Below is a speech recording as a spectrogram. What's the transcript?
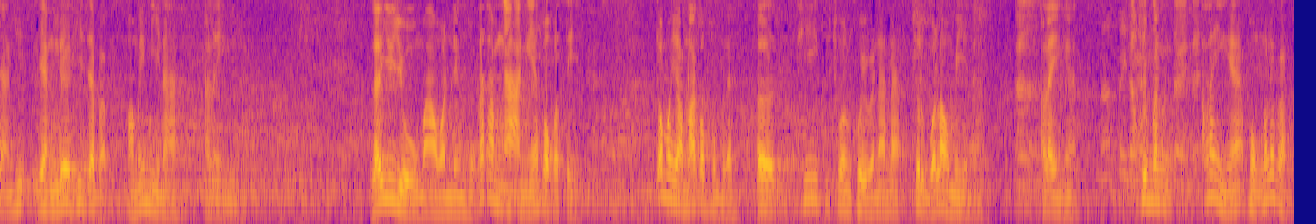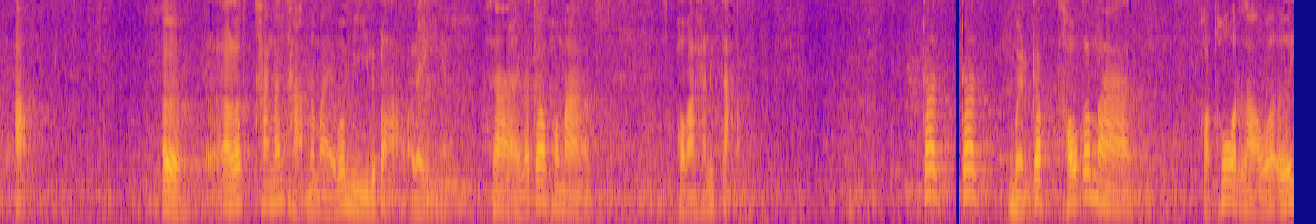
ยังที่ยังเลือกที่จะแบบอ๋อไม่มีนะ อะไรอย่างเงี้ยแล้วอยู่ๆมาวันหนึ่งผมก็ทำงานอย่างเงี้ยปกติ ก็มายอมรับกับผมเลย เออที่ชวนคุยวันนั้นอะ สรุปว่าเรามีนะเอออะไรอย่างเงี้ยแล้วไปเราคือมันเข้าใจไหมอะไรอย่างเงี้ย ผมก็เลยแบบอ้าวเออแล้วครั้งนั้นถามทำไมว่ามีหรือเปล่าอะไรอย่างเงี้ยใช่ แล้วก็พอมาพอมาครั้งที่สามก็ก็เหมือนกับเขาก็มา ขอโทษเราว่าเอ้ย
